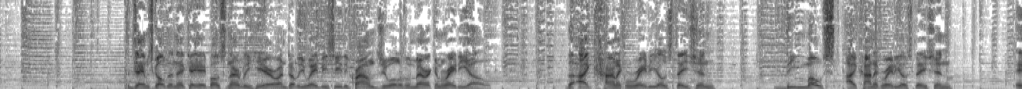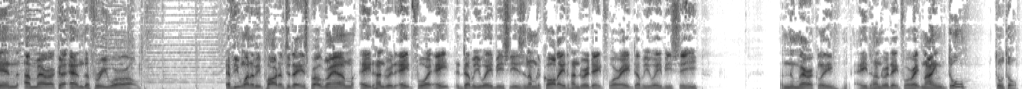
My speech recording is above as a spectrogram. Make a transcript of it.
James Golden, aka Bo Snerdley, here on WABC, the crown jewel of American radio. The iconic radio station, the most iconic radio station in America and the free world. If you want to be part of today's program, 800-848-WABC is the number to call, 800-848-WABC. Numerically, 800-848-9222.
